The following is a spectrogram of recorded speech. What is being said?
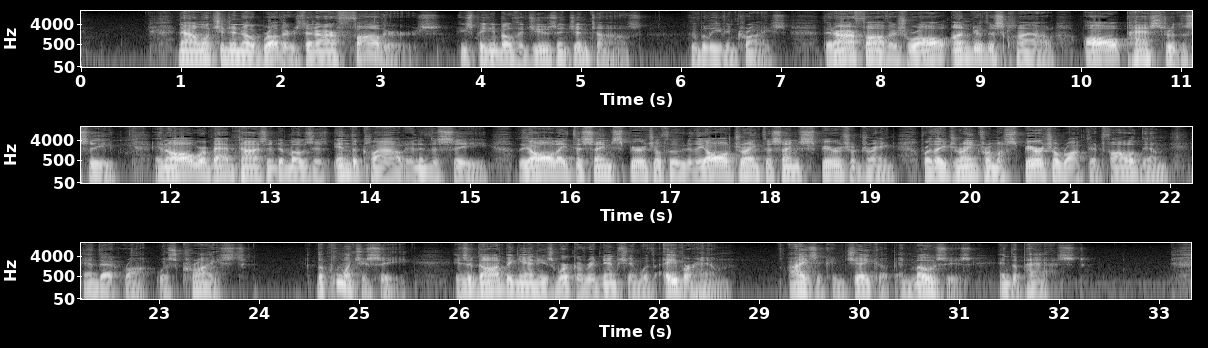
Now, I want you to know, brothers, that our fathers, he's speaking both of Jews and Gentiles who believe in Christ, that our fathers were all under this cloud, all passed through the sea, and all were baptized into Moses in the cloud and in the sea. They all ate the same spiritual food, and they all drank the same spiritual drink, for they drank from a spiritual rock that followed them, and that rock was Christ. The point, you see, is that God began his work of redemption with Abraham, Isaac, and Jacob, and Moses in the past.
